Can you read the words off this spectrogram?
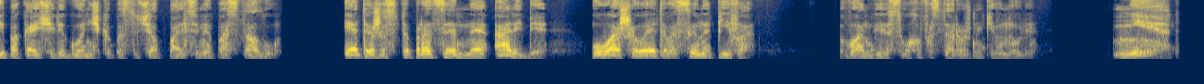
и пока еще легонечко постучал пальцами по столу. «Это же стопроцентное алиби. У вашего этого сына Пифа?» Ванга и Сухов осторожно кивнули. «Нет,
